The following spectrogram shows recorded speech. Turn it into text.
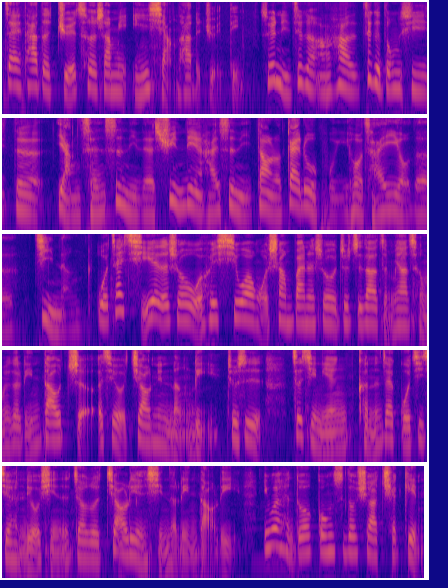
在他的决策上面影响他的决定。所以，你这个啊哈这个东西的养成，是你的训练，还是你到了盖洛普以后才有的？技能，我在企业的时候，我会希望我上班的时候就知道怎么样成为一个领导者，而且有教练能力。就是这几年可能在国际界很流行的叫做教练型的领导力，因为很多公司都需要 check in，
